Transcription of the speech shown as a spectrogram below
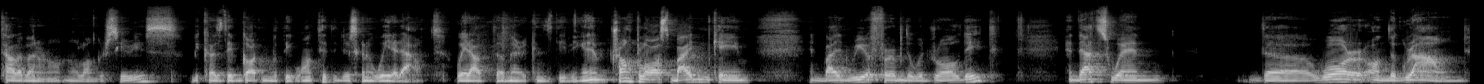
Taliban are no, no, longer serious because they've gotten what they wanted. They're just going to wait it out, wait out the Americans leaving. And Trump lost, Biden came, and Biden reaffirmed the withdrawal date. And that's when the war on the ground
